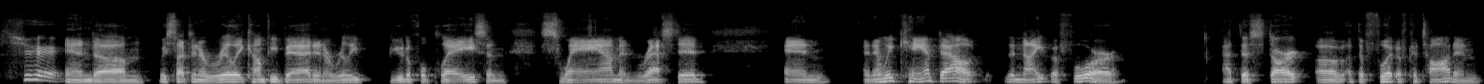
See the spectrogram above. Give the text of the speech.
Sure. And um, we slept in a really comfy bed in a really beautiful place, and swam and rested, and and then we camped out the night before at the start of at the foot of Katahdin,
